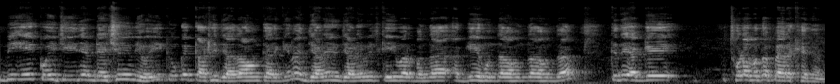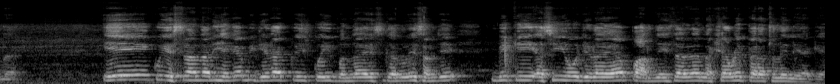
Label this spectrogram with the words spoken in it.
ਵੀ ਇਹ ਕੋਈ ਚੀਜ਼ ਇੰਟੈਂਸ਼ਨਲੀ ਨਹੀਂ ਹੋਈ ਕਿਉਂਕਿ ਇਕੱਠ ਜ਼ਿਆਦਾ ਹੋਣ ਕਰਕੇ ਨਾ ਜਾਣੇ ਜਾਣੇ ਵਿੱਚ ਕਈ ਵਾਰ ਬੰਦਾ ਅੱਗੇ ਹੁੰਦਾ ਹੁੰਦਾ ਹੁੰਦਾ ਕਿਤੇ ਅੱਗੇ ਥੋੜਾ ਬਹੁਤਾ ਪੈਰ ਰੱਖਿਆ ਜਾਂਦਾ ਹੈ। ਇਹ ਕੋਈ ਇਸ ਤਰ੍ਹਾਂ ਦਾ ਨਹੀਂ ਹੈਗਾ ਵੀ ਜਿਹੜਾ ਕੋਈ ਕੋਈ ਬੰਦਾ ਇਸ ਗੱਲ ਨੂੰ ਇਹ ਸਮਝੇ ਵੀ ਕਿ ਅਸੀਂ ਉਹ ਜਿਹੜਾ ਆ ਭਾਰਤ ਦੇਸ਼ ਦਾ ਜਿਹੜਾ ਨਕਸ਼ਾ ਆਪਣੇ ਪੈਰਾਂ ਥੱਲੇ ਲਿਆ ਗਿਆ।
